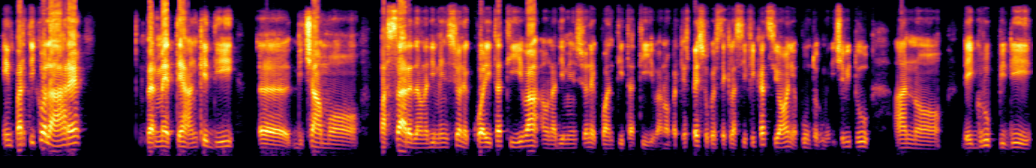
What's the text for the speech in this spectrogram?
E in particolare permette anche di, eh, diciamo, passare da una dimensione qualitativa a una dimensione quantitativa, no? perché spesso queste classificazioni, appunto come dicevi tu, hanno dei gruppi di,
